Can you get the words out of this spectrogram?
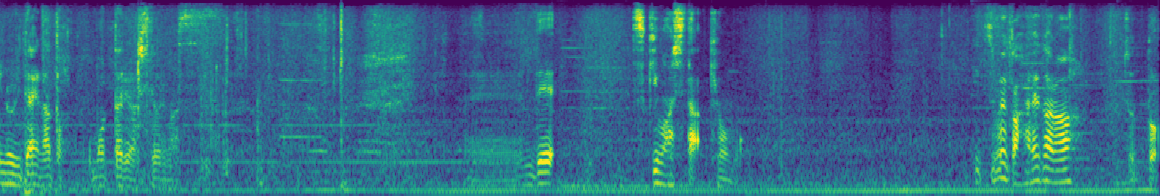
祈りたいなと思ったりはしております、えー、で着きました今日も。いつ目か早いかな。ちょっと。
